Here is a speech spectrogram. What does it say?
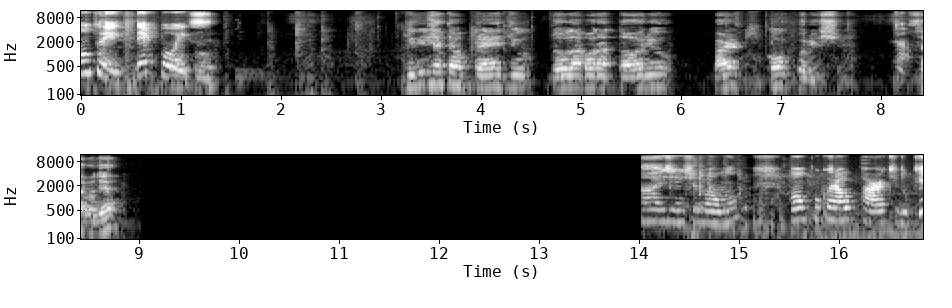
Comprei. Depois. Comprou. Dirija até o prédio do laboratório Park Corporation. Tá. Sabe onde é? Ai, gente, vamos. Vamos procurar o parque do quê?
